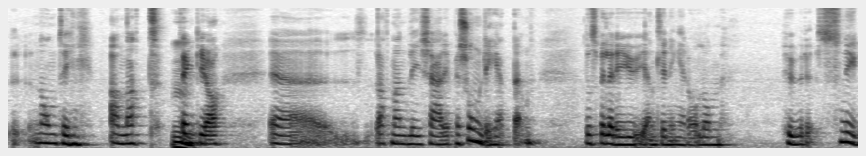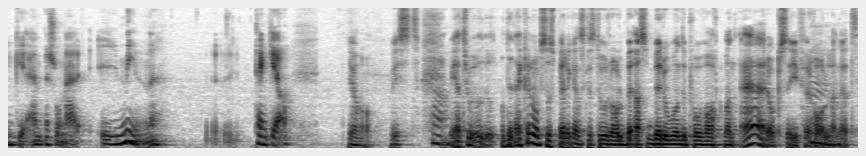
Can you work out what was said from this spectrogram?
eh, någonting annat, Mm. tänker jag, eh, att man blir kär i personligheten, då spelar det ju egentligen ingen roll om hur snygg en person är i min, tänker jag. Ja, visst. Ja. Men jag tror, och det där kan också spela ganska stor roll alltså beroende på vart man är också i förhållandet.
